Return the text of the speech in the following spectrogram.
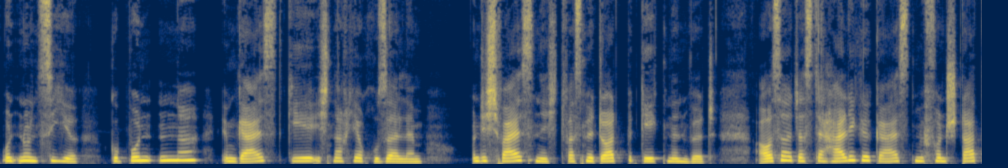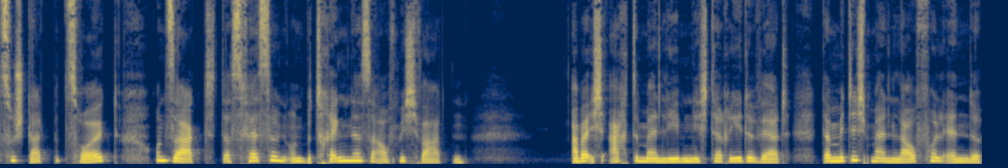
Und nun siehe, Gebundene im Geist gehe ich nach Jerusalem, und ich weiß nicht, was mir dort begegnen wird, außer dass der Heilige Geist mir von Stadt zu Stadt bezeugt und sagt, dass Fesseln und Bedrängnisse auf mich warten. Aber ich achte mein Leben nicht der Rede wert, damit ich meinen Lauf vollende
